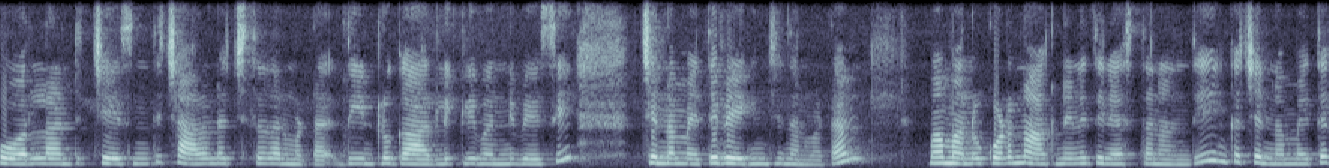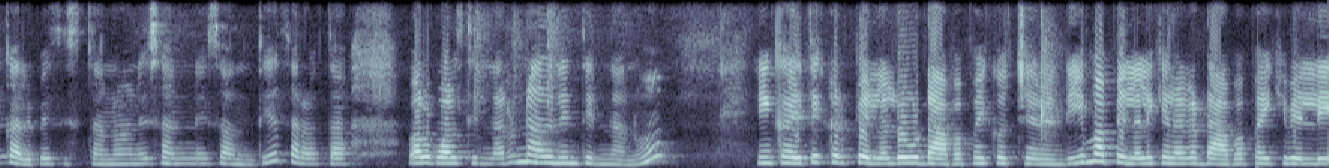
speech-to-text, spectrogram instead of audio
కూర లాంటిది చేసింది చాలా నచ్చుతుంది అనమాట దీంట్లో గార్లిక్లు ఇవన్నీ వేసి చిన్నమ్మ అయితే వేగించింది అనమాట మా మను కూడా నాకు నేనే తినేస్తానంది ఇంకా చిన్నమ్మ అయితే కలిపేసి ఇస్తాను అనేసి అనేసి అంది. తర్వాత వాళ్ళకి వాళ్ళు తిన్నారు నాది నేను తిన్నాను. ఇంకా అయితే ఇక్కడ పిల్లలు డాబా పైకి వచ్చారండి. మా పిల్లలకి ఇలాగ డాబా పైకి వెళ్ళి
